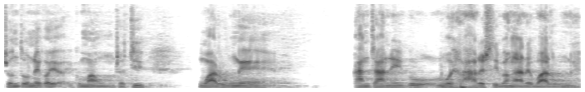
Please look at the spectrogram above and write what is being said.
Contohnya kayak iku mau. Jadi warunge kancane iku luwih laris dibanding warunge.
